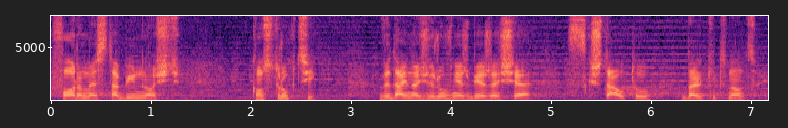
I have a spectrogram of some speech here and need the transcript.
formy, stabilność konstrukcji. Wydajność również bierze się z kształtu belki tnącej.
